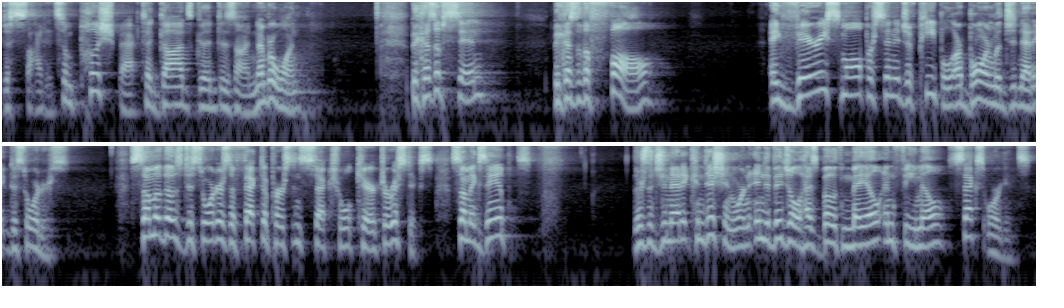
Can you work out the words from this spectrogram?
decided. Some pushback to God's good design. Number one, because of sin, because of the fall, a very small percentage of people are born with genetic disorders. Some of those disorders affect a person's sexual characteristics. Some examples there's a genetic condition where an individual has both male and female sex organs.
